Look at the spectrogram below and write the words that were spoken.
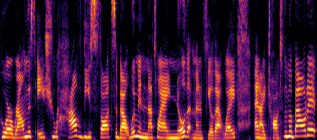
who are around this age who have these thoughts about women and that's why i know that men feel that way and i talk to them about it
